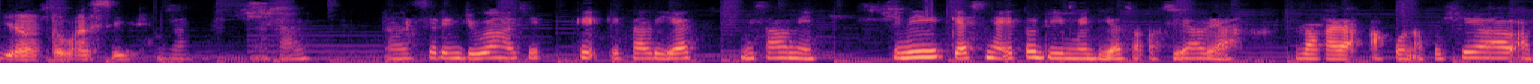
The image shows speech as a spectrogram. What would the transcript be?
ya masih. Ya, ya kan. Nah, sering juga nggak sih Ki, kita lihat? Misal nih ini case-nya itu di media sosial ya misal kayak akun official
